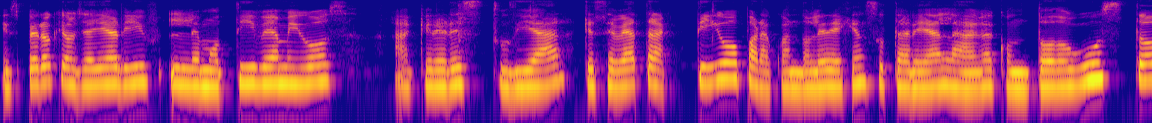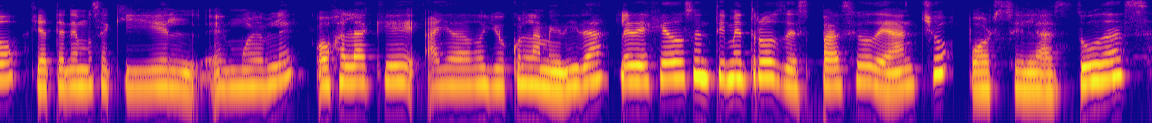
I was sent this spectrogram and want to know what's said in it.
Espero que al Yayarif le motive, amigos, a querer estudiar, que se vea atractivo para cuando le dejen su tarea la haga con todo gusto. Ya tenemos aquí el, el mueble. Ojalá que haya dado yo con la medida. Le dejé dos centímetros de espacio de ancho por si las dudas.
